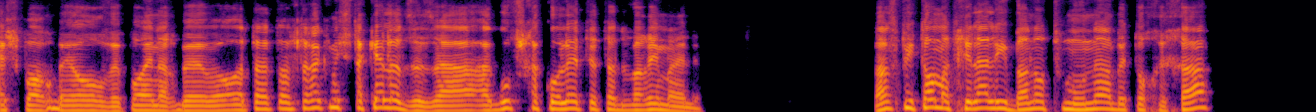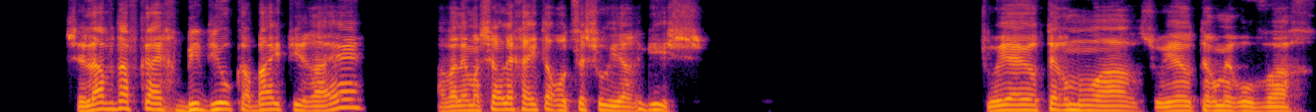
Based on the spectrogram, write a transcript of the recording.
יש פה הרבה אור ופה אין הרבה אור, אתה, אתה, אתה רק מסתכל על זה, זה הגוף שלך קולט את הדברים האלה. ואז פתאום מתחילה להיבנות תמונה בתוכך, שלאו דווקא איך בדיוק הבית ייראה, אבל למשל, איך היית רוצה שהוא ירגיש? שהוא יהיה יותר מואר, שהוא יהיה יותר מרווח,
